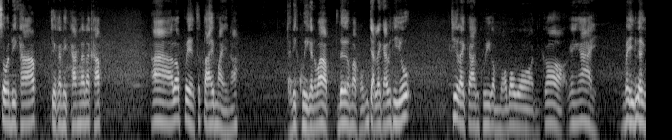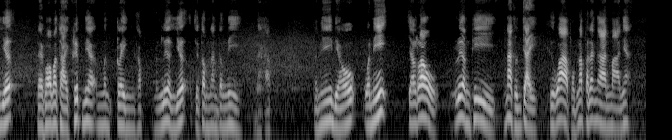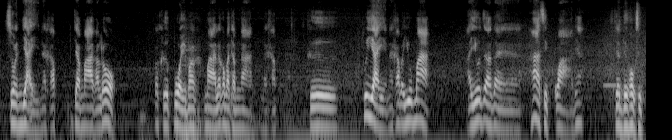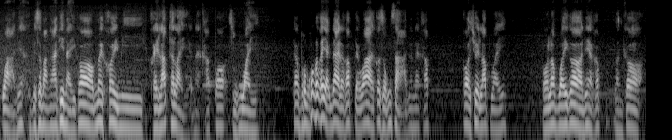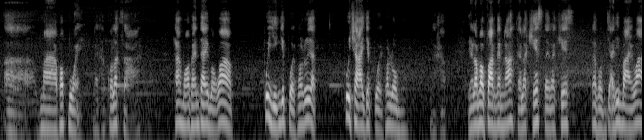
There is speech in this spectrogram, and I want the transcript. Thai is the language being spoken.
สวัสดีครับ เจอกันอีกครั้งแล้วนะครับ อ่า เราเปลี่ยนสไตล์ใหม่เนาะจากที่คุยกันว่าเดิมอะผมจัดรายการวิทยุชื่อรายการคุยกับหมอบวรก็ง่าย ๆ ไม่เรื่องเยอะ แต่พอมาถ่ายคลิปเนี่ยมันเกรงครับ มันเรื่องเยอะจะต้องนั่นต้องนี่นะครับตอนนี้เดี๋ยววันนี้จะเล่าเรื่องที่น่าสนใจ คือว่าผมรับพนักงานมาเนี่ยส่วนใหญ่นะครับ จะมากับโรค ก็คือป่วยมามาแล้วก็มาทำงานนะครับ คือผู้ใหญ่นะครับ อายุมาก อายุตั้งแต่ห้าสิบกว่าเนี่ยจนถึงหกสิบกว่าเนี่ยไปสมัครงานที่ไหนก็ไม่ค่อยมีใครรับเท่าไหร่นะครับ เพราะสูงวัยทางผมก็ไม่ค่อยอยากได้หรอกครับ แต่ว่าก็สงสารนะครับ ก็ช่วยรับไว้ พอรับไว้ก็เนี่ยครับมันก็มาเพราะป่วยนะครับ ก็รักษา ทางหมอแผนไทยบอกว่าผู้หญิงจะป่วยเพราะเลือด ผู้ชายจะป่วยเพราะลมนะครับเดี๋ยวเรามาฟังกันเนาะแต่ละเคสแต่ละเคส แล้วผมจะอธิบายว่า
